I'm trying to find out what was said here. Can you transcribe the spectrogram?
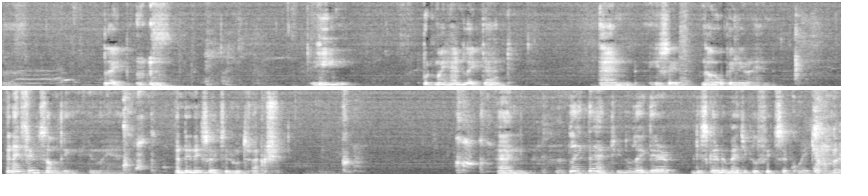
uh, like he put my hand like that, and he said, Now open your hand. And I felt something in my hand. And then I saw it's a Rudraksh. And like that, you know, like there, this kind of magical fits are quite common.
